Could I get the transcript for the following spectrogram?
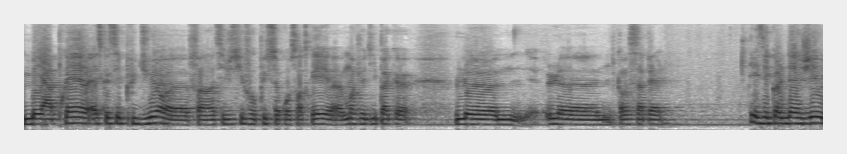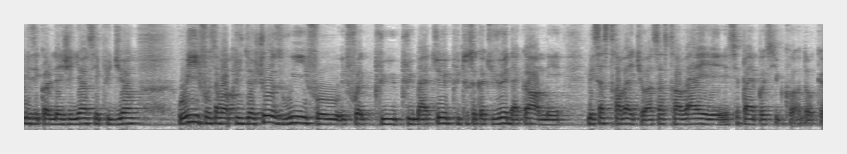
Mais après, est-ce que c'est plus dur euh, Enfin, c'est juste qu'il faut plus se concentrer. Euh, moi, je dis pas que le, le comment ça s'appelle? Les écoles d'ingé ou les écoles d'ingénieurs, c'est plus dur. Oui, il faut savoir plus de choses. Oui, il faut, il faut être plus, plus plus tout ce que tu veux, d'accord. Mais, mais ça se travaille, tu vois. Ça se travaille et c'est pas impossible, quoi. Donc,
